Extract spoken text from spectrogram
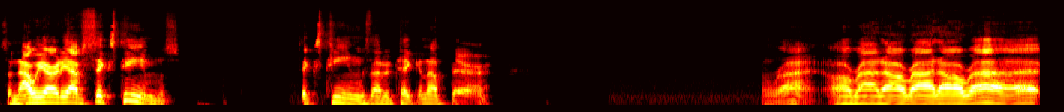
So now we already have six teams. Six teams that are taken up there. All right, all right, all right, all right.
